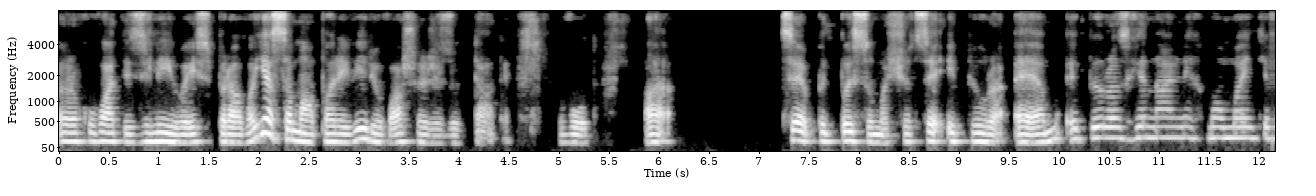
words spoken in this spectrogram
рахувати зліва і справа. Я сама перевірю ваші результати. От. Це підписуємо, що це епюра М, епюра згинальних моментів.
